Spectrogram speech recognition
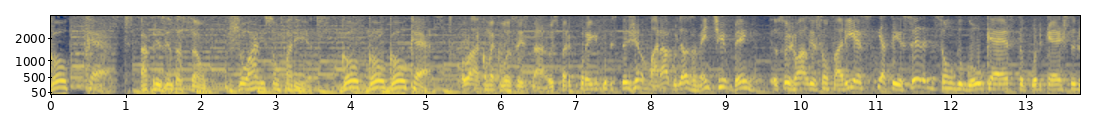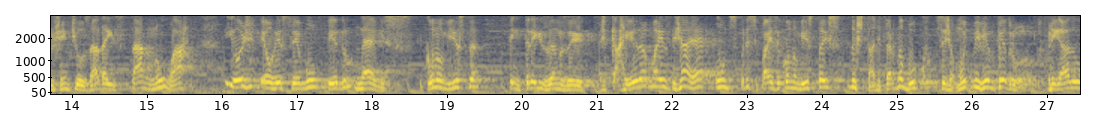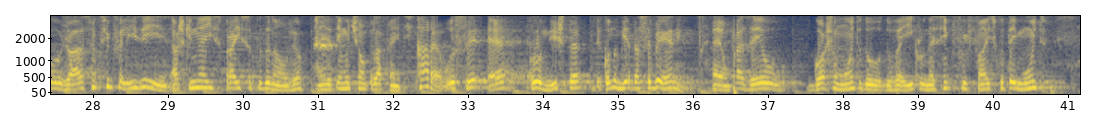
Go Cast. Apresentação: Joalisson Farias. Go Go Go Cast. Olá, como é que você está? Eu espero que por aí tudo esteja maravilhosamente bem. Eu sou Joalisson Farias e a terceira edição do GoCast, o podcast do Gente Ousada, está no ar. E hoje eu recebo Pedro Neves, economista tem três anos aí de carreira, mas já é um dos principais economistas do estado de Pernambuco. Seja muito bem-vindo, Pedro. Obrigado, Joalisson, fico feliz e acho que não é isso para isso tudo não, viu? Ainda tem muito chão pela frente. Cara, você é colunista de economia da CBN. É um prazer, eu gosto muito do, do veículo, né? Sempre fui fã, escutei muito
